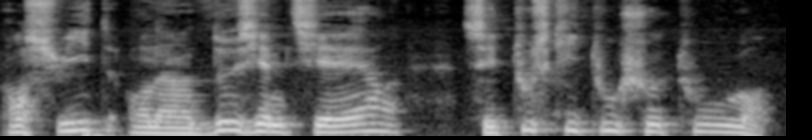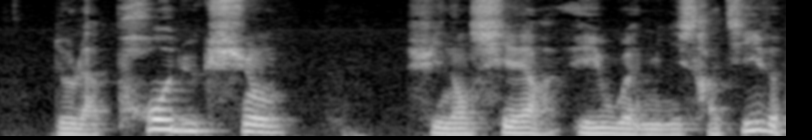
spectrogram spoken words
Ensuite, on a un deuxième tiers, c'est tout ce qui touche autour de la production financière et ou administrative,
